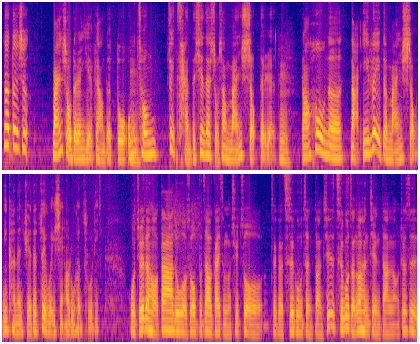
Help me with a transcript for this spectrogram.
那但是满手的人也非常的多。我们嗯从最惨的现在手上满手的人，嗯，然后呢，哪一类的满手你可能觉得最危险，要如何处理？我觉得哈，大家如果说不知道该怎么去做这个持股诊断，其实持股诊断很简单哦，就是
